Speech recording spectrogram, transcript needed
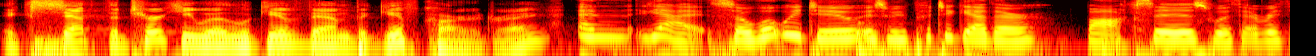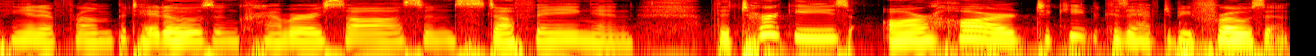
except the turkey, we'll give them the gift card, right? And yeah, so what we do is we put together boxes with everything in it from potatoes and cranberry sauce and stuffing. And the turkeys are hard to keep because they have to be frozen.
